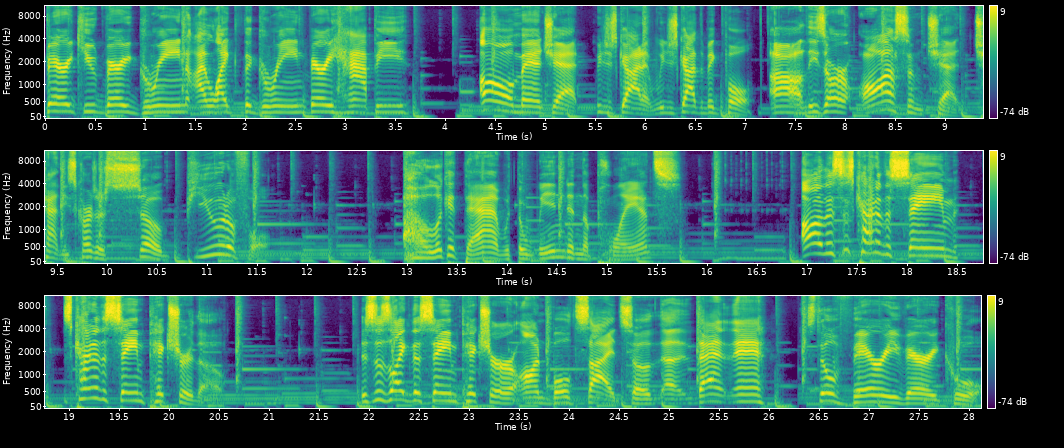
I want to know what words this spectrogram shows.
Very cute, very green. I like the green. Very happy. Oh, man, Chad. We just got it. We just got the big pull. Oh, these are awesome, Chad. Chad, these cards are so beautiful. Oh, look at that with the wind and the plants. Oh, this is kind of the same. It's kind of the same picture, though. This is like the same picture on both sides. So uh, that, eh, still very, very cool.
